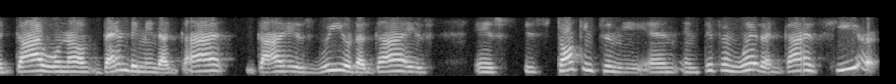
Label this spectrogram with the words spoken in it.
that God will not abandon me. That God God is real. That God is is is talking to me in in different ways. That God is here.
